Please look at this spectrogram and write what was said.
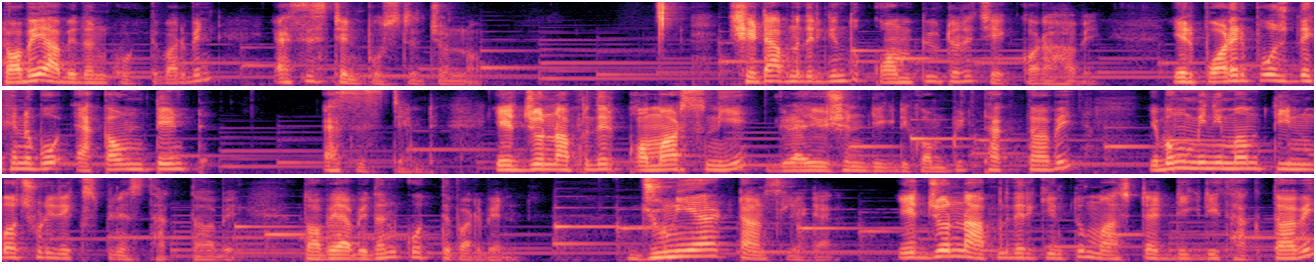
তবে আবেদন করতে পারবেন অ্যাসিস্ট্যান্ট পোস্টের জন্য। সেটা আপনাদের কিন্তু কম্পিউটারে চেক করা হবে। এর পরের পোস্ট দেখে নেব, অ্যাকাউন্টেন্ট অ্যাসিস্ট্যান্ট। এর জন্য আপনাদের কমার্স নিয়ে গ্র্যাজুয়েশন ডিগ্রি কমপ্লিট থাকতে হবে এবং মিনিমাম তিন বছরের এক্সপিরিয়েন্স থাকতে হবে। তবে আবেদন করতে পারবেন। Junior translator. এর জন্য আপনাদের কিন্তু মাস্টার ডিগ্রি থাকতে হবে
